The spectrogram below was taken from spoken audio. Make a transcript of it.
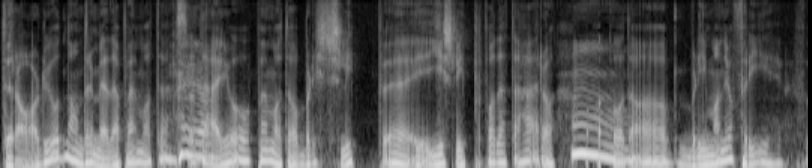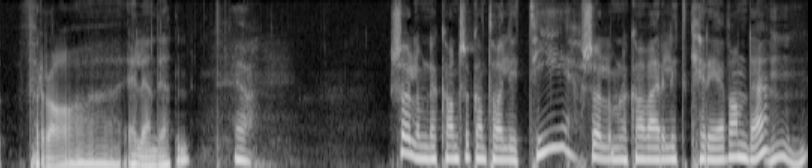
drar du jo den andre med deg, på en måte. Så det er jo på en måte å bli slipp, eh, gi slipp på dette her. Og, Mm. og, og da blir man jo fri fra elendigheten. Ja. Sjøl om det kanskje kan ta litt tid, sjøl om det kan være litt krevende. Mm.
